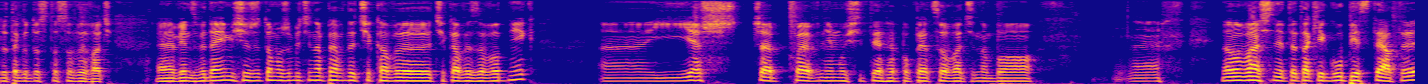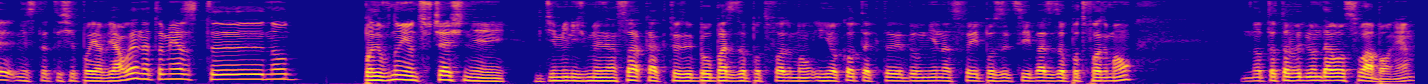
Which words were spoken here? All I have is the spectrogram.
do tego dostosowywać. E, więc wydaje mi się, że to może być naprawdę ciekawy, ciekawy zawodnik. E, jeszcze pewnie musi trochę popracować, no bo e, no bo właśnie te takie głupie straty niestety się pojawiały, natomiast y, no porównując wcześniej, gdzie mieliśmy Nasaka, który był bardzo pod formą i Okotę, który był nie na swojej pozycji bardzo pod formą, no to to wyglądało słabo, nie?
